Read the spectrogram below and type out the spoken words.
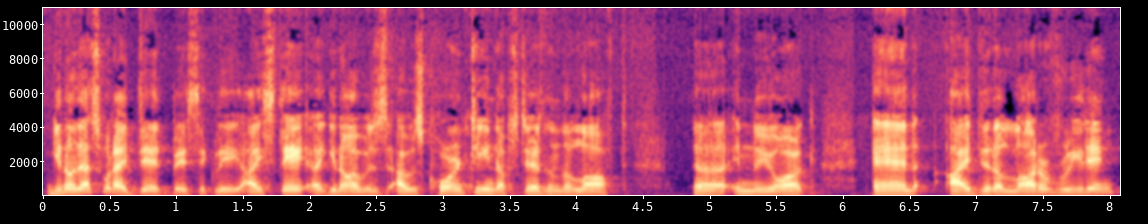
you know that's what I did basically. I stay, uh, you know, I was I was quarantined upstairs in the loft uh, in New York, and I did a lot of reading.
